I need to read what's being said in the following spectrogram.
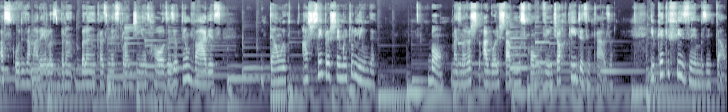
as cores amarelas, brancas, mescladinhas, rosas. Eu tenho várias. Então eu acho, sempre achei muito linda. Bom, mas nós agora estávamos com 20 orquídeas em casa. E o que é que fizemos então?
